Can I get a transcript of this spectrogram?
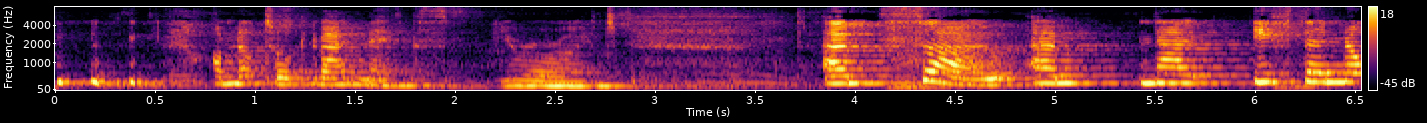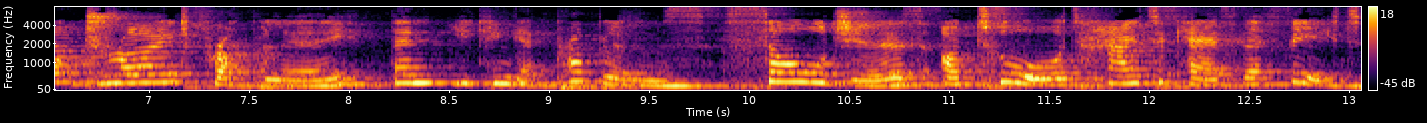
I'm not talking about necks, you're all right. Um, so, um, now, if they're not dried properly, then you can get problems. Soldiers are taught how to care for their feet,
